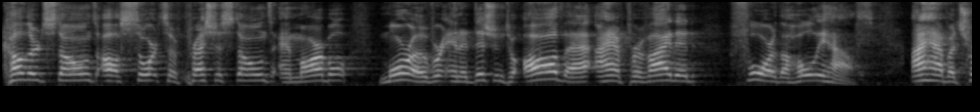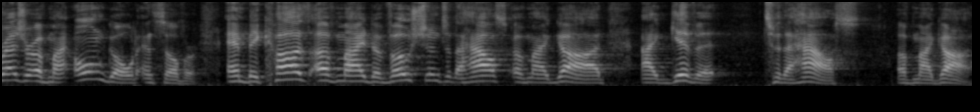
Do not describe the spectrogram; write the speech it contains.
colored stones, all sorts of precious stones, and marble Moreover, in addition to all that, I have provided for the holy house. I have a treasure of my own gold and silver. And because of my devotion to the house of my God, I give it to the house of my God.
